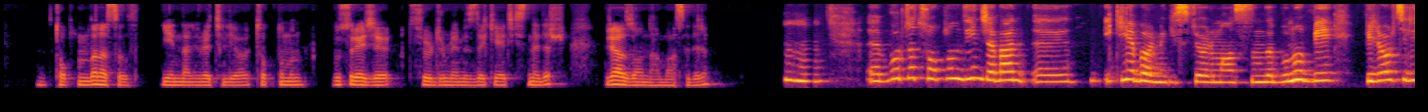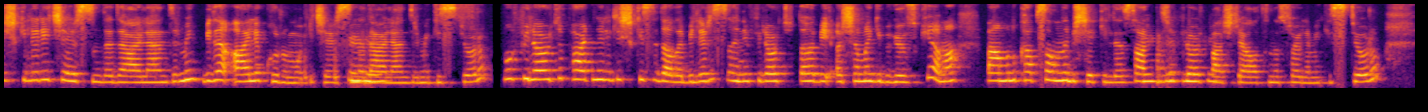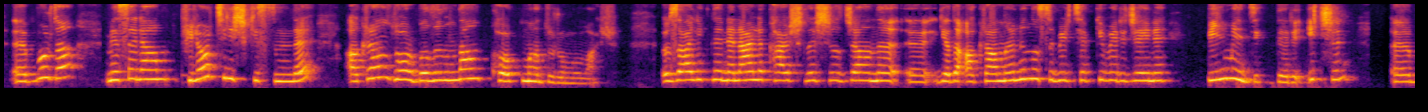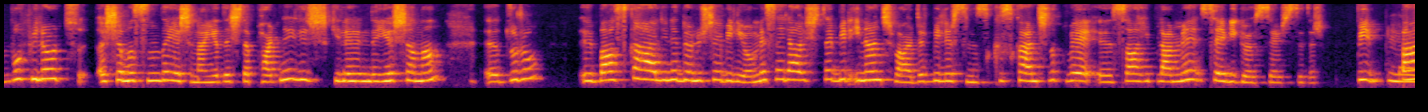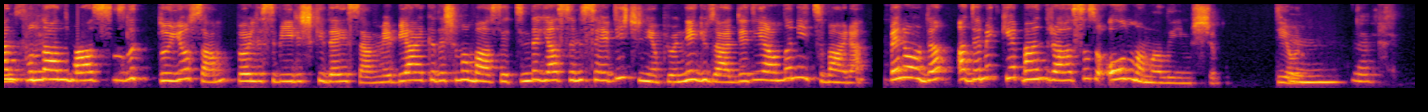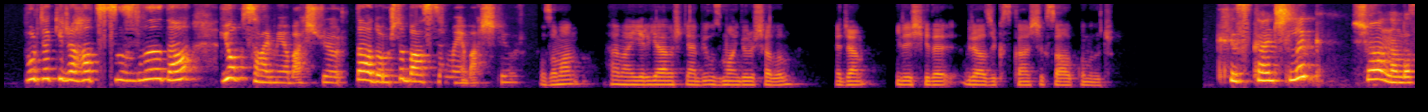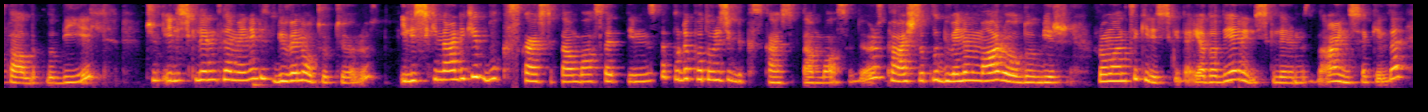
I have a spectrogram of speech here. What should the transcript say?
toplumda nasıl yeniden üretiliyor? Toplumun bu süreci sürdürmemizdeki etkisi nedir? Biraz da ondan bahsedelim. Hı hı. E, Burada toplum deyince ben e, ikiye bölmek istiyorum aslında. Bunu bir flört ilişkileri içerisinde değerlendirmek, bir de aile kurumu içerisinde Hı değerlendirmek istiyorum. Bu flörtü partner ilişkisi de alabiliriz. Hani flört daha bir aşama gibi gözüküyor ama ben bunu kapsamlı bir şekilde sadece flört başlığı altında söylemek istiyorum. E, Burada mesela flört ilişkisinde akran zorbalığından korkma durumu var. Özellikle nelerle karşılaşılacağını e, ya da akranlarının nasıl bir tepki vereceğini bilmedikleri için e, bu flört aşamasında yaşanan ya da işte partner ilişkilerinde yaşanan e, durum e, baskı haline dönüşebiliyor. Mesela işte bir inanç vardır bilirsiniz kıskançlık ve e, sahiplenme sevgi gösterisidir. Bir, ben bundan rahatsızlık duyuyorsam, böylesi bir ilişkideysem ve bir arkadaşıma bahsettiğinde ya seni sevdiği için yapıyor ne güzel dediği andan itibaren ben orada a demek ki ben rahatsız olmamalıymışım diyorum. Hmm, evet. Buradaki rahatsızlığı da yok saymaya başlıyorum. Daha doğrusu bastırmaya başlıyorum. O zaman hemen yeri gelmişken bir uzman görüşü alalım. Ecem, ilişkide birazcık kıskançlık sağlıklı mıdır? Kıskançlık şu anlamda sağlıklı değil. Çünkü ilişkilerin temeline biz güvene oturtuyoruz. İlişkilerdeki bu kıskançlıktan bahsettiğimizde burada patolojik bir kıskançlıktan bahsediyoruz. Karşılıklı güvenin var olduğu bir romantik ilişkide ya da diğer ilişkilerimizde aynı şekilde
